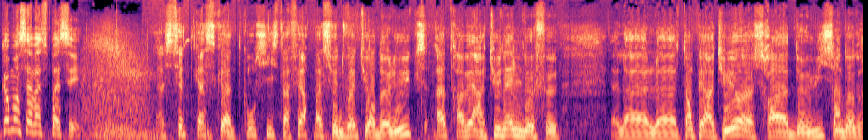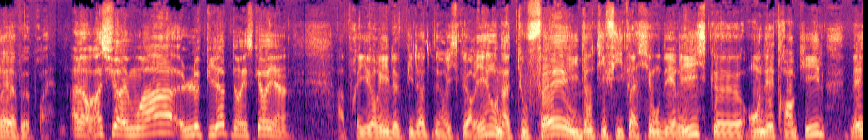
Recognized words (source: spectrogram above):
comment ça va se passer. Cette cascade consiste à faire passer une voiture de luxe à travers un tunnel de feu. La, la température sera de 800 degrés à peu près. Alors rassurez-moi, le pilote ne risque rien. A priori, le pilote ne risque rien. On a tout fait, identification des risques, euh, on est tranquille. Mais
